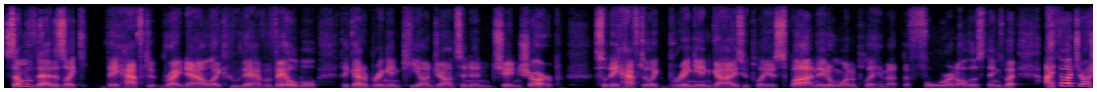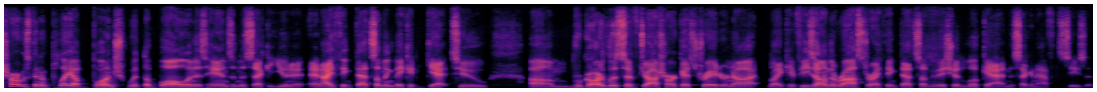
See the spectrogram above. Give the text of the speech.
Some of that is like they have to right now, like who they have available. They got to bring in Keon Johnson and Shaedon Sharpe, so they have to like bring in guys who play a spot, and they don't want to play him at the four and all those things. But I thought Josh Hart was going to play a bunch with the ball in his hands in the second unit, and I think that's something they could get to um, regardless if Josh Hart gets traded or not. Like if he's on the roster, I think that's something they should look at in the second half of the season.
